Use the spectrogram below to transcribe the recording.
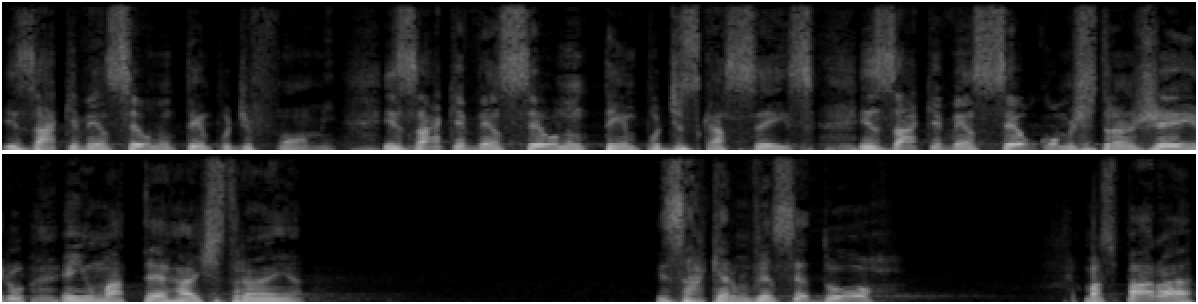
Isaac venceu num tempo de fome. Isaac venceu num tempo de escassez. Isaac venceu como estrangeiro em uma terra estranha. Isaac era um vencedor. Mas para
